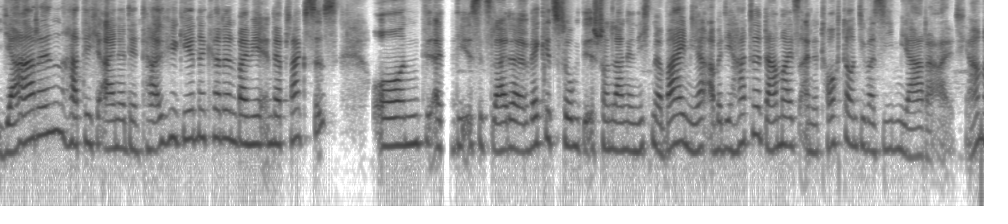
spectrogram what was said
Jahren hatte ich eine Dentalhygienikerin bei mir in der Praxis und äh, die ist jetzt leider weggezogen, die ist schon lange nicht mehr bei mir, aber die hatte damals eine Tochter und die war sieben Jahre alt, ja.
